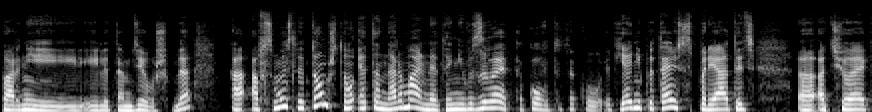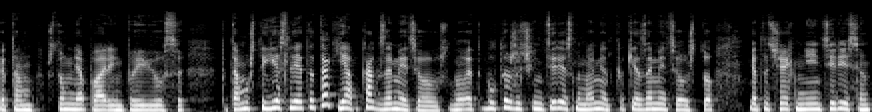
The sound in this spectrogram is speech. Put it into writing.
парней или, или там девушек, да, а, а в смысле том, что это нормально, это не вызывает какого-то такого. Я не пытаюсь спрятать а, от человека, там, что у меня парень появился. Потому что если это так, я как заметила, ну, это был тоже очень интересный момент, как я заметила, что этот человек мне интересен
